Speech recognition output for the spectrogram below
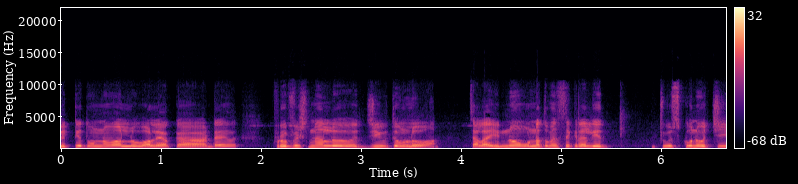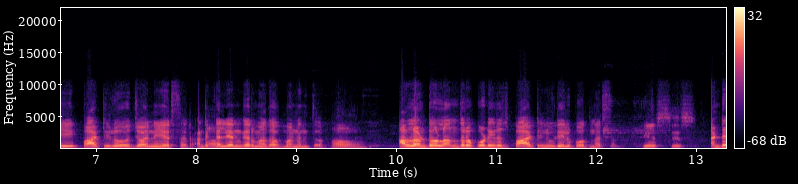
వ్యక్తిత్వం ఉన్న వాళ్ళు వాళ్ళ యొక్క అంటే ప్రొఫెషనల్ జీవితంలో చాలా ఎన్నో ఉన్నతమైన శిఖరాలు చూసుకొని వచ్చి పార్టీలో జాయిన్ అయ్యారు సార్. అంటే. కళ్యాణ్ గారి మీద అభిమానంతో. అలాంటి వాళ్ళందరూ కూడా ఈరోజు పార్టీని విడి వెళ్ళిపోతున్నారు సార్ అంటే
